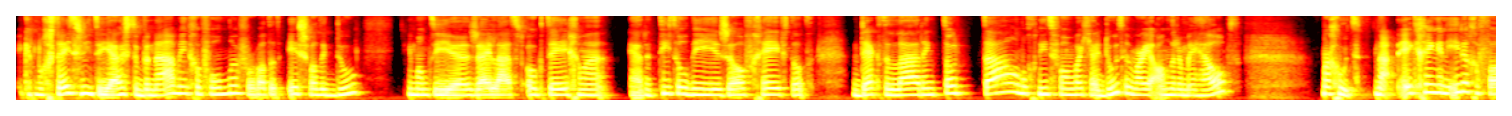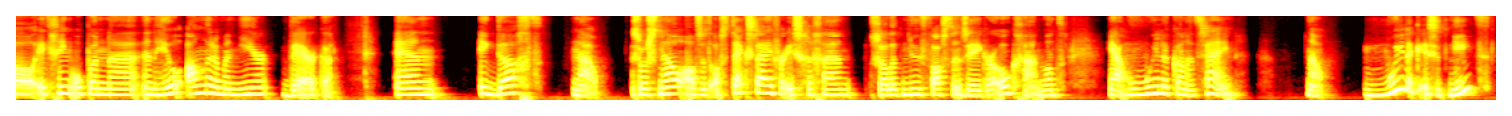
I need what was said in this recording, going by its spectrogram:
Ik heb nog steeds niet de juiste benaming gevonden voor wat het is wat ik doe. Iemand die uh, zei laatst ook tegen me: ja, de titel die je jezelf geeft, dat dekt de lading totaal nog niet van wat jij doet en waar je anderen mee helpt. Maar goed, nou, ik ging in ieder geval ik ging op een, uh, een heel andere manier werken. En ik dacht, nou, zo snel als het als tekstschrijver is gegaan, zal het nu vast en zeker ook gaan. Want ja, hoe moeilijk kan het zijn? Nou, moeilijk is het niet,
